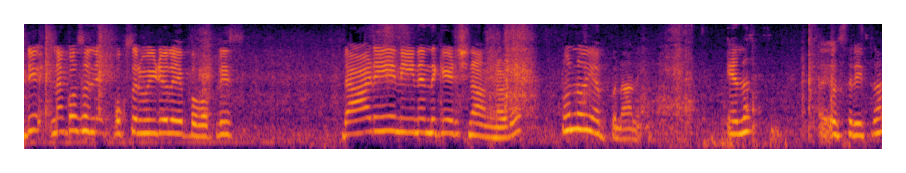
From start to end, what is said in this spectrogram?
ఇది నా కోసం చెప్పు ఒకసారి వీడియోలో చెప్పవా ప్లీజ్ డాడీ నేను ఎందుకు ఏడ్చినా అన్నాడు. నువ్వు నువ్వు చెప్పు నాని. ఏదా? ఒకసారి ఇట్లా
